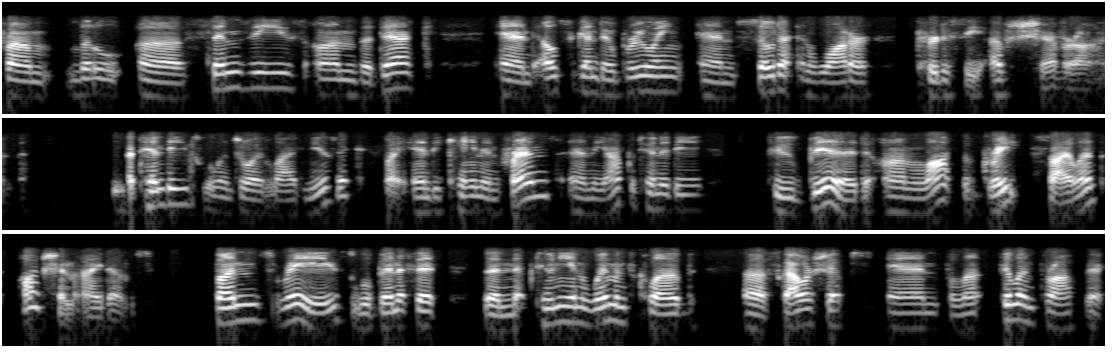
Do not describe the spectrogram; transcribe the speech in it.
from Little uh, Simmzy's on the deck, and El Segundo Brewing, and soda and water courtesy of Chevron. Attendees will enjoy live music by Andy Kane and friends, and the opportunity to bid on lots of great silent auction items. Funds raised will benefit the Neptunian Women's Club uh, scholarships and phila- philanthropic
